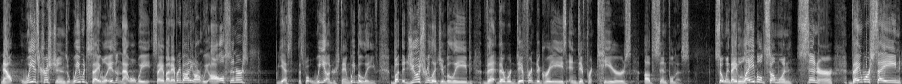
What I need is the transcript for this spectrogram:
Now, we as Christians, we would say, well, isn't that what we say about everybody? Aren't we all sinners? Yes, that's what we understand, we believe. But the Jewish religion believed that there were different degrees and different tiers of sinfulness. So when they labeled someone sinner, they were saying,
